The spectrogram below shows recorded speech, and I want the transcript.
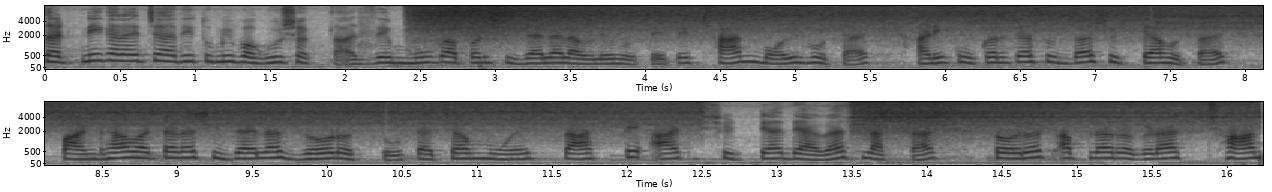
चटणी करायच्या आधी तुम्ही बघू शकता जे मूग आपण शिजायला लावले होते ते छान बॉईल होत आहेत आणि कुकरच्या सुद्धा शिट्ट्या होत आहेत पांढरा वाटाणा शिजायला जड असतो त्याच्यामुळे सात ते आठ शिट्ट्या द्याव्याच लागतात. तरच आपला रगडा छान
